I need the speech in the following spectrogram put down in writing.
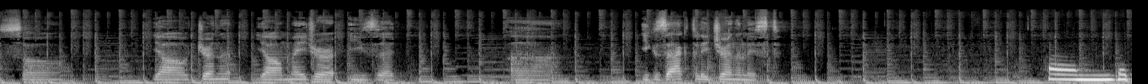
so your journal, your major is a uh, exactly journalist. Um, but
